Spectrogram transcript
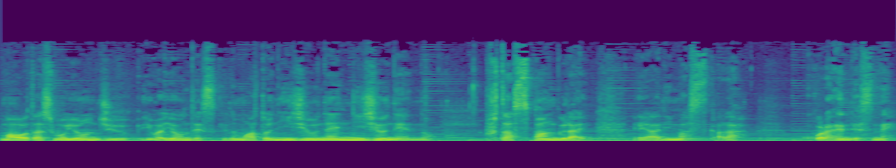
まあ、私も40今4ですけどもあと20年20年の2スパンぐらい、えー、ありますからここら辺ですね。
